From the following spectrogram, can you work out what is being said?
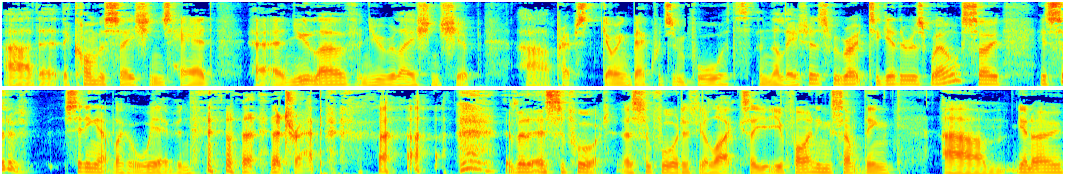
uh, the, the conversations had, a, a new love, a new relationship, uh, perhaps going backwards and forwards in the letters we wrote together as well. So it's sort of setting up like a web and a trap, but a support, a support if you like. So you're finding something, um, you know,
